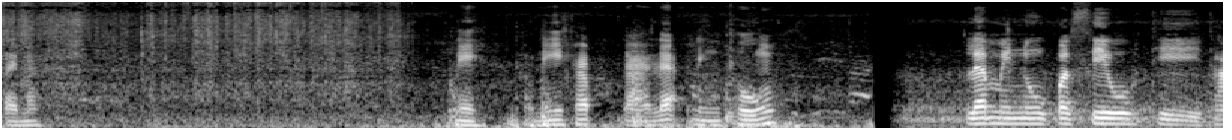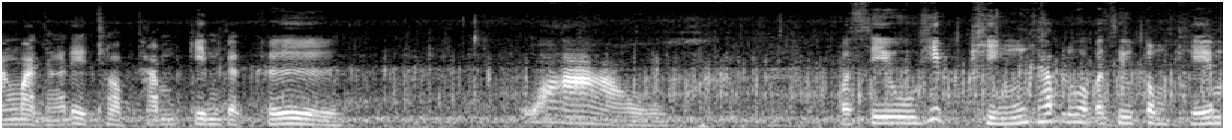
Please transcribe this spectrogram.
ใส่มานี่เท่านี้ครับได้แล้วหนึ่งถุง และเมนูปลาซิวที่ทางบ้านทางอเดชชอบทำกินก็คือ ว้าว ปลาซิวฮิปขิงครับ หรือว่าปลาซิวต้มเค็ม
